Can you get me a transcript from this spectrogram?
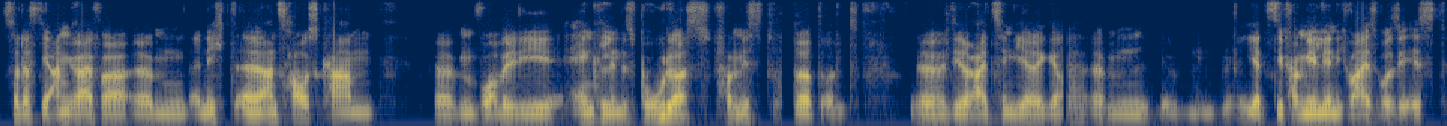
sodass die Angreifer ähm, nicht äh, ans Haus kamen, ähm, wo aber die Enkelin des Bruders vermisst wird und äh, die 13-Jährige ähm, jetzt die Familie nicht weiß, wo sie ist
